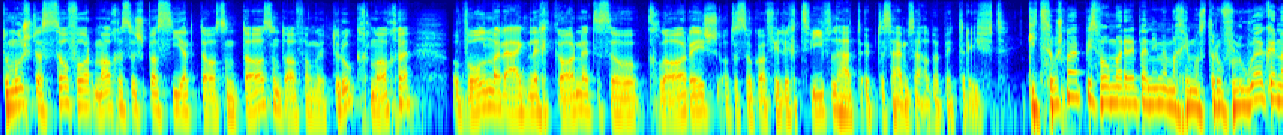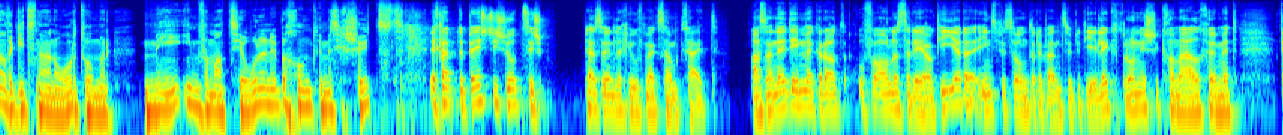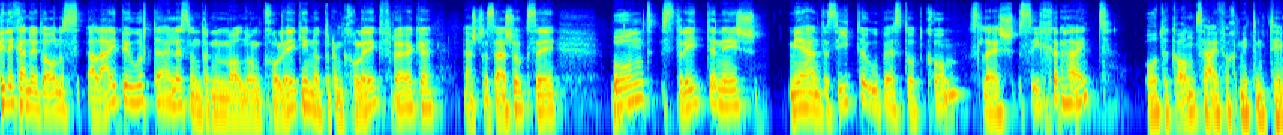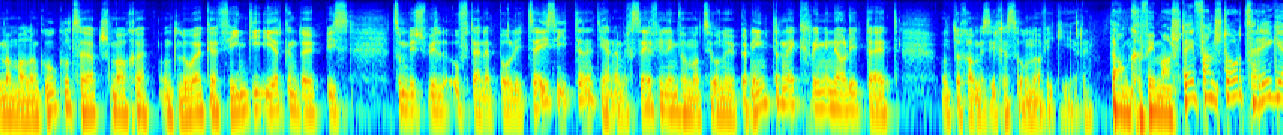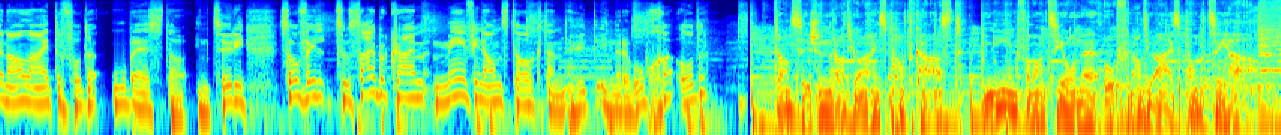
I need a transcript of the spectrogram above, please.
Du musst das sofort machen, sonst passiert das und das und anfangen Druck machen, obwohl man eigentlich gar nicht so klar ist oder sogar vielleicht Zweifel hat, ob das einem selber betrifft. Gibt es sonst noch etwas, wo man eben immer ein bisschen schauen muss? Oder gibt es noch einen Ort, wo man mehr Informationen bekommt, wie man sich schützt? Ich glaube, der beste Schutz ist persönliche Aufmerksamkeit. Also nicht immer gerade auf alles reagieren, insbesondere wenn es über die elektronischen Kanäle kommt. Vielleicht auch nicht alles allein beurteilen, sondern mal noch eine Kollegin oder einen Kollegen fragen. Hast du das auch schon gesehen? Und das Dritte ist, wir haben eine Seite ubs.com Sicherheit oder ganz einfach mit dem Thema mal einen Google-Search machen und schauen, finde ich irgendetwas, zum Beispiel auf diesen Polizeiseiten, die haben nämlich sehr viele Informationen über Internetkriminalität und da kann man sich so navigieren. Danke vielmals. Stefan Storz, Regionalleiter von der UBS da in Zürich. So viel zu Cybercrime, mehr Finanztag dann heute in einer Woche, oder? Das ist ein Radio 1 Podcast. Mehr Informationen auf radio1.ch.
